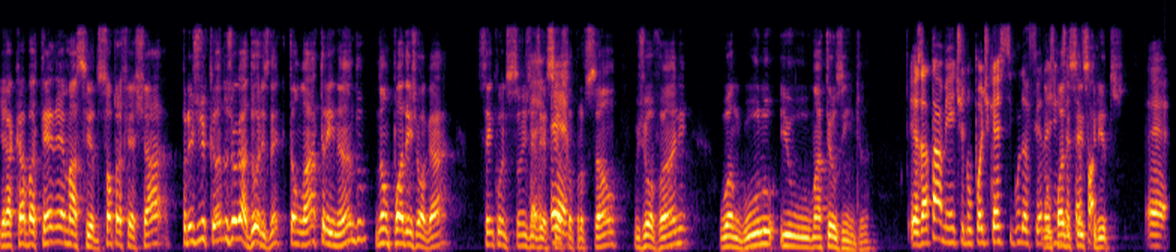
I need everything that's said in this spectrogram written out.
E acaba até, né, Macedo, só para fechar, prejudicando os jogadores, né? Que estão lá treinando, não podem jogar, sem condições de é, exercer é, é. a sua profissão. O Giovani, o Angulo e o Matheus Índio, né? Exatamente. No podcast segunda-feira a gente. Não podem ser inscritos. É,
